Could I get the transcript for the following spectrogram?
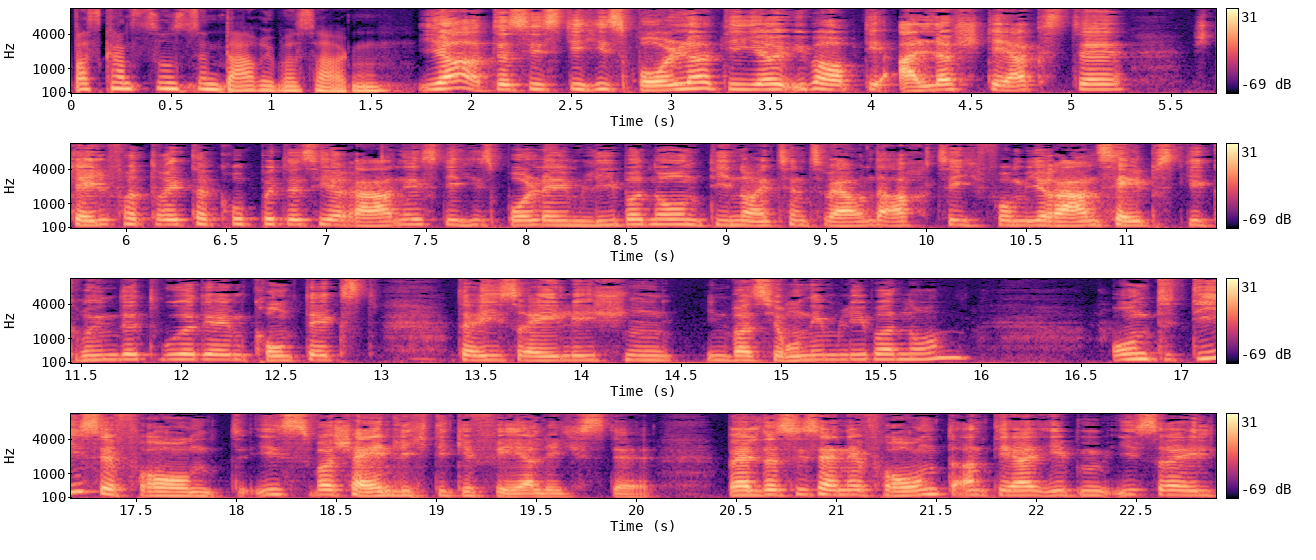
Was kannst du uns denn darüber sagen? Ja, das ist die Hisbollah, die ja überhaupt die allerstärkste Stellvertretergruppe des Iran ist, die Hisbollah im Libanon, die 1982 vom Iran selbst gegründet wurde im Kontext der israelischen Invasion im Libanon. Und diese Front ist wahrscheinlich die gefährlichste, weil das ist eine Front, an der eben Israel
